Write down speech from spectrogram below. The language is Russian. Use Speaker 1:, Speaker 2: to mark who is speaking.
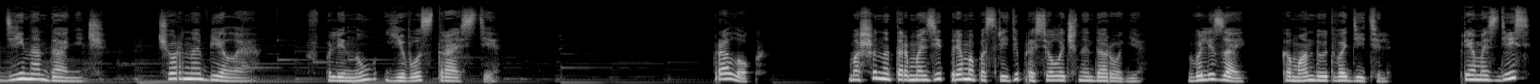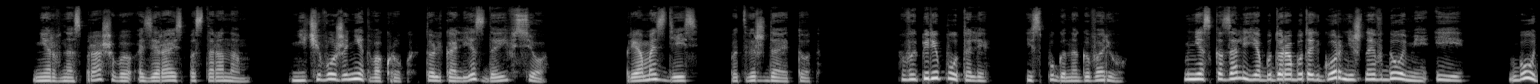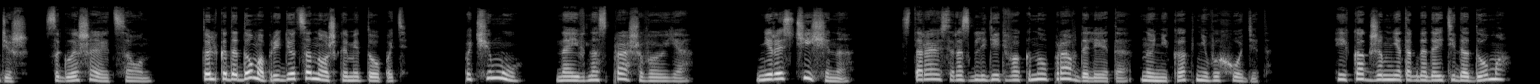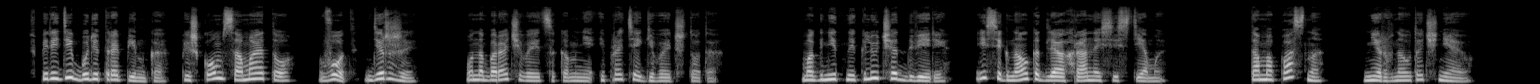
Speaker 1: Дина Данич. Черно-белая. В плену его страсти. Пролог. Машина тормозит прямо посреди проселочной дороги. «Вылезай», — командует водитель. «Прямо здесь?» — нервно спрашиваю, озираясь по сторонам. «Ничего же нет вокруг, только лес, да и все». «Прямо здесь», — подтверждает тот. «Вы перепутали», — испуганно говорю. «Мне сказали, я буду работать горничной в доме, и...» «Будешь», — соглашается он. «Только до дома придется ножками топать». «Почему?» — наивно спрашиваю я. «Не расчищено». Стараюсь разглядеть в окно, правда ли это, но никак не выходит. «И как же мне тогда дойти до дома?» «Впереди будет тропинка, пешком самое то. Вот, держи». Он оборачивается ко мне и протягивает что-то. Магнитный ключ от двери и сигналка для охранной системы. «Там опасно?» – нервно уточняю.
